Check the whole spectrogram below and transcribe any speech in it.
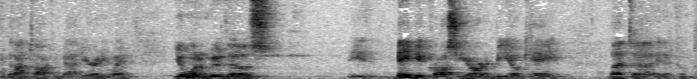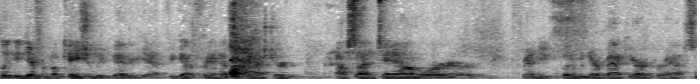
that I'm talking about here anyway, you'll wanna move those, maybe across the yard would be okay, but, uh, in a completely different location would be better yet. If you got a friend that's a pasture outside of town, or, or friend, you can put them in their backyard perhaps.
